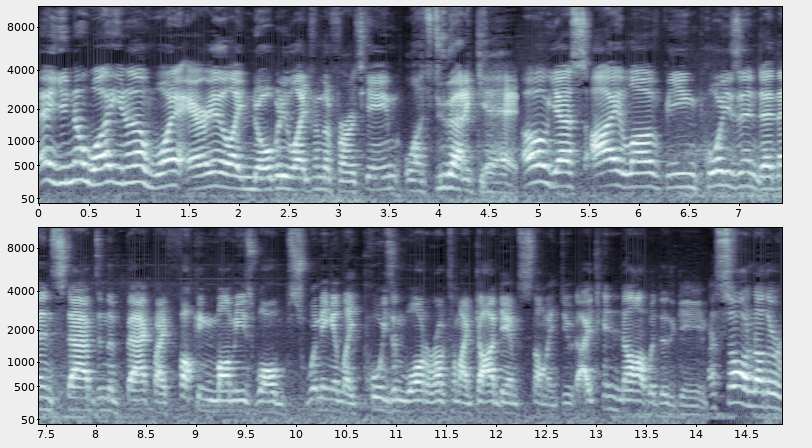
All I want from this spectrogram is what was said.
Hey, you know what? You know that one area that, like, nobody liked from the first game? Let's do that again. Oh, yes, I love being poisoned and then stabbed in the back by fucking mummies while swimming in, like, poison water up to my goddamn stomach, dude. I cannot with this game. I saw another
